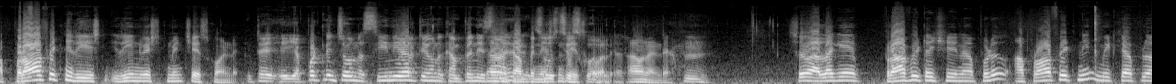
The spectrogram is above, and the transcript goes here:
ఆ ప్రాఫిట్ని రీ రీఇన్వెస్ట్మెంట్ చేసుకోండి అంటే ఎప్పటి నుంచో ఉన్న సీనియారిటీ ఉన్న కంపెనీస్ కంపెనీస్ తీసుకోవాలి. అవునండి. సో అలాగే ప్రాఫిట్ వచ్చినప్పుడు ఆ ప్రాఫిట్ని మిడ్ క్యాప్లో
